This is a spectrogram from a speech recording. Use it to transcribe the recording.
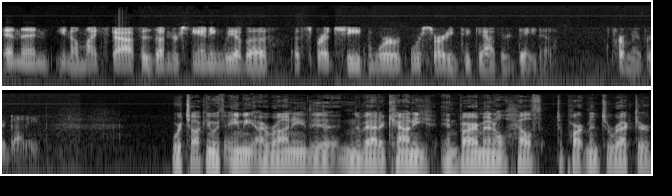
And then, you know, my staff is understanding we have a, a spreadsheet and we're we're starting to gather data from everybody. We're talking with Amy Irani, the Nevada County Environmental Health Department Director.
